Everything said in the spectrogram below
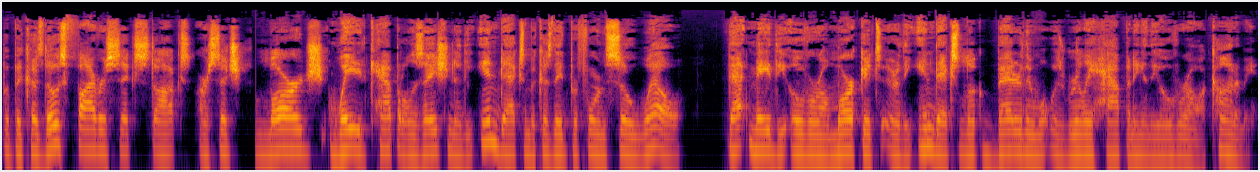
but because those five or six stocks are such large weighted capitalization of the index and because they'd performed so well, that made the overall market or the index look better than what was really happening in the overall economy.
